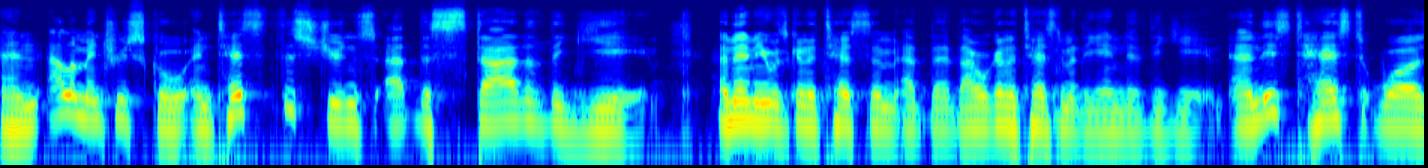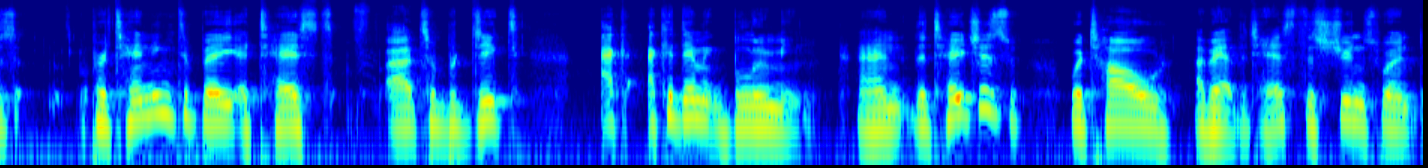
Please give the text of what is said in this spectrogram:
an elementary school and tested the students at the start of the year. And then he was going to test them at the they were going to test them at the end of the year. And this test was pretending to be a test uh, to predict ac- academic blooming. And the teachers were told about the test. The students weren't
